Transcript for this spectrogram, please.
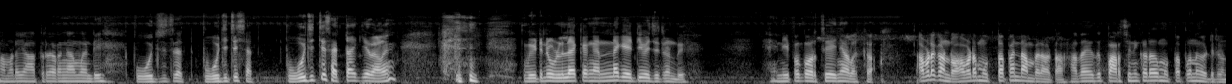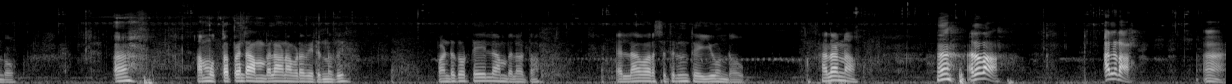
നമ്മുടെ യാത്ര ഇറങ്ങാൻ വേണ്ടി പൂജിച്ച് പൂജിച്ച് സെറ്റ് പൂജിച്ച് സെറ്റാക്കിയതാണ് വീട്ടിന്റെ ഉള്ളിലൊക്കെ അങ്ങനെ കയറ്റി വെച്ചിട്ടുണ്ട്. ഇനിയിപ്പോൾ കുറച്ച് കഴിഞ്ഞ് അളക്കാം അവിടെ കണ്ടോ? അവിടെ മുത്തപ്പന്റെ അമ്പലം അതായത് പറശ്ശിനിക്കടവ് മുത്തപ്പൻ കേട്ടിട്ടുണ്ടോ? ആ ആ മുത്തപ്പന്റെ അമ്പലമാണ് അവിടെ വരുന്നത്. പണ്ട് തൊട്ടേ ഇല്ല അമ്പലം കേട്ടോ. എല്ലാ വർഷത്തിലും തെയ്യം ഉണ്ടാവും. അല്ലണ്ണാ അല്ലടാ. അല്ലടാ. ആ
